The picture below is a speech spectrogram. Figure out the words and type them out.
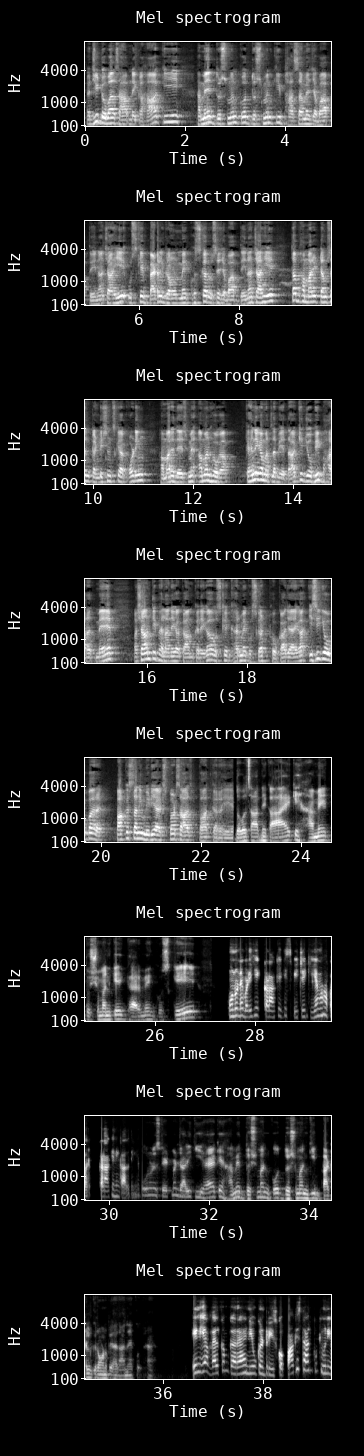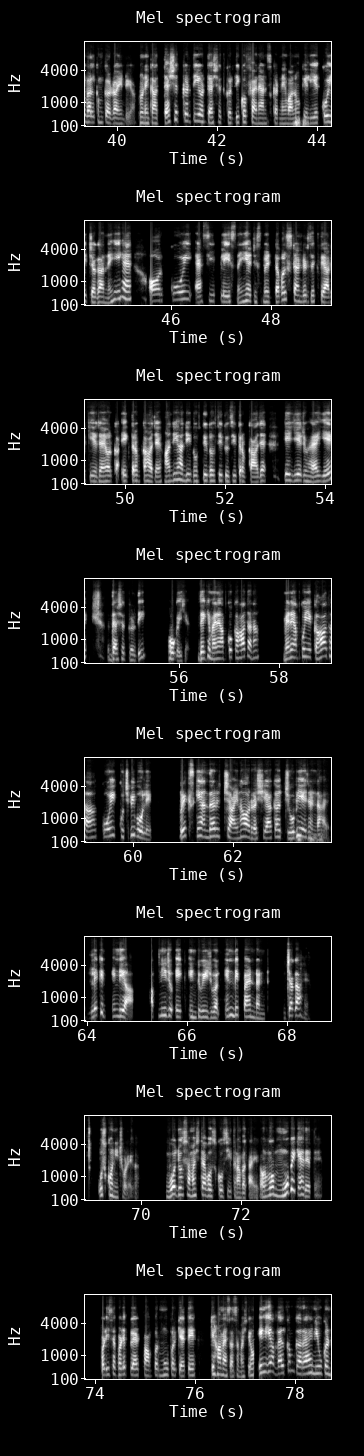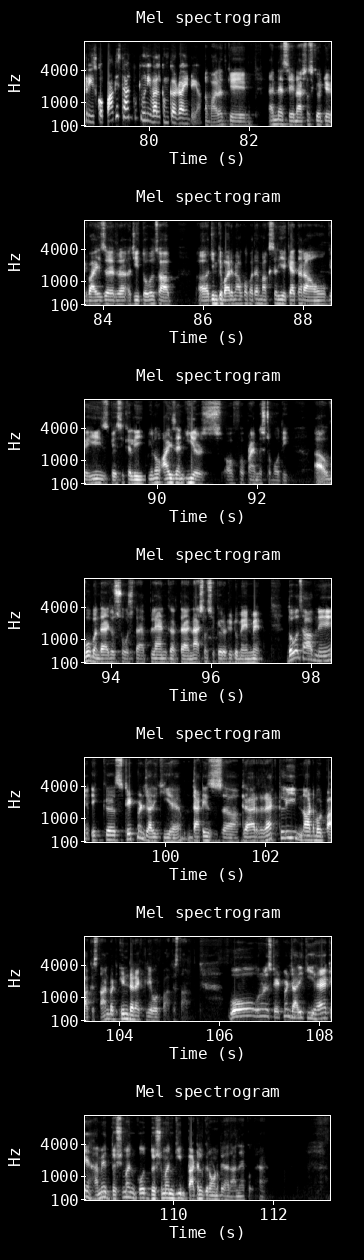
अजीत डोभाल साहब ने कहा कि हमें दुश्मन को दुश्मन की भाषा में जवाब देना चाहिए, उसके बैटल ग्राउंड में घुसकर उसे जवाब देना चाहिए, तब हमारी टर्म्स एंड कंडीशंस के अकॉर्डिंग हमारे देश में अमन होगा। कहने का मतलब यह था कि जो भी भारत में अशांति फैलाने का काम करेगा, उसके घर में घुसकर ठोका जाएगा। इसी के ऊपर पाकिस्तानी मीडिया एक्सपर्ट्स आज बात कर रहे हैं। दोवल साहब ने कहा है कि हमें दुश्मन के घर में घुस के उन्होंने बड़ी ही कड़ाके की स्पीचें की है वहाँ पर कड़ाके निकाल दी है। उन्होंने स्टेटमेंट जारी की है कि हमें दुश्मन को दुश्मन की बैटल ग्राउंड पे हराना है। इंडिया वेलकम कर रहा है न्यू कंट्रीज़ को। पाकिस्तान को क्यों नहीं वेलकम कर रहा है इंडिया? उन्होंने कहा, दहशत गर्दी और दहशत गर्दी को फाइनेंस करने वालों के लिए कोई जगह नहीं है और कोई ऐसी प्लेस नहीं है जिसमें डबल स्टैंडर्ड्स इख्तियार किए जाए और एक तरफ़ कहा जाए हाँ जी हाँ जी, दोस्ती दोस्ती, दूसरी तरफ़ कहा जाए कि ये जो है, ये दहशत गर्दी हो गई है। देखिये मैंने आपको कहा था ना, मैंने आपको ये कहा था, कोई कुछ भी बोले, ब्रिक्स के अंदर चाइना और रशिया का जो भी एजेंडा है, लेकिन इंडिया अपनी जो एक इंडिविजुअल इंडिपेंडेंट जगह है, उसको नहीं छोड़ेगा। वो जो समझता है, वो उसको उसी तरह बताएगा। और वो मुँह पे कह देते हैं। बड़ी से बड़े प्लेटफॉर्म पर मुँह पर कहते हैं कि हम ऐसा समझते हैं। इंडिया वेलकम कर रहा है न्यू कंट्रीज़ को। पाकिस्तान को क्यों नहीं वेलकम कर रहा है इंडिया? भारत के NSA national security adviser Ajit Doval साहब जिनके बारे में आपको पता है, मैं अक्सर ये कहता रहा हूँ कि he is basically you know eyes and ears of prime minister Modi वो बंदा है जो सोचता है प्लान करता है नेशनल सिक्योरिटी डोमेन में। दोवल साहब ने एक स्टेटमेंट जारी की है that is directly not about Pakistan but indirectly about Pakistan. वो, उन्होंने स्टेटमेंट जारी की है कि हमें दुश्मन को दुश्मन की बैटल ग्राउंड पे हराना है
